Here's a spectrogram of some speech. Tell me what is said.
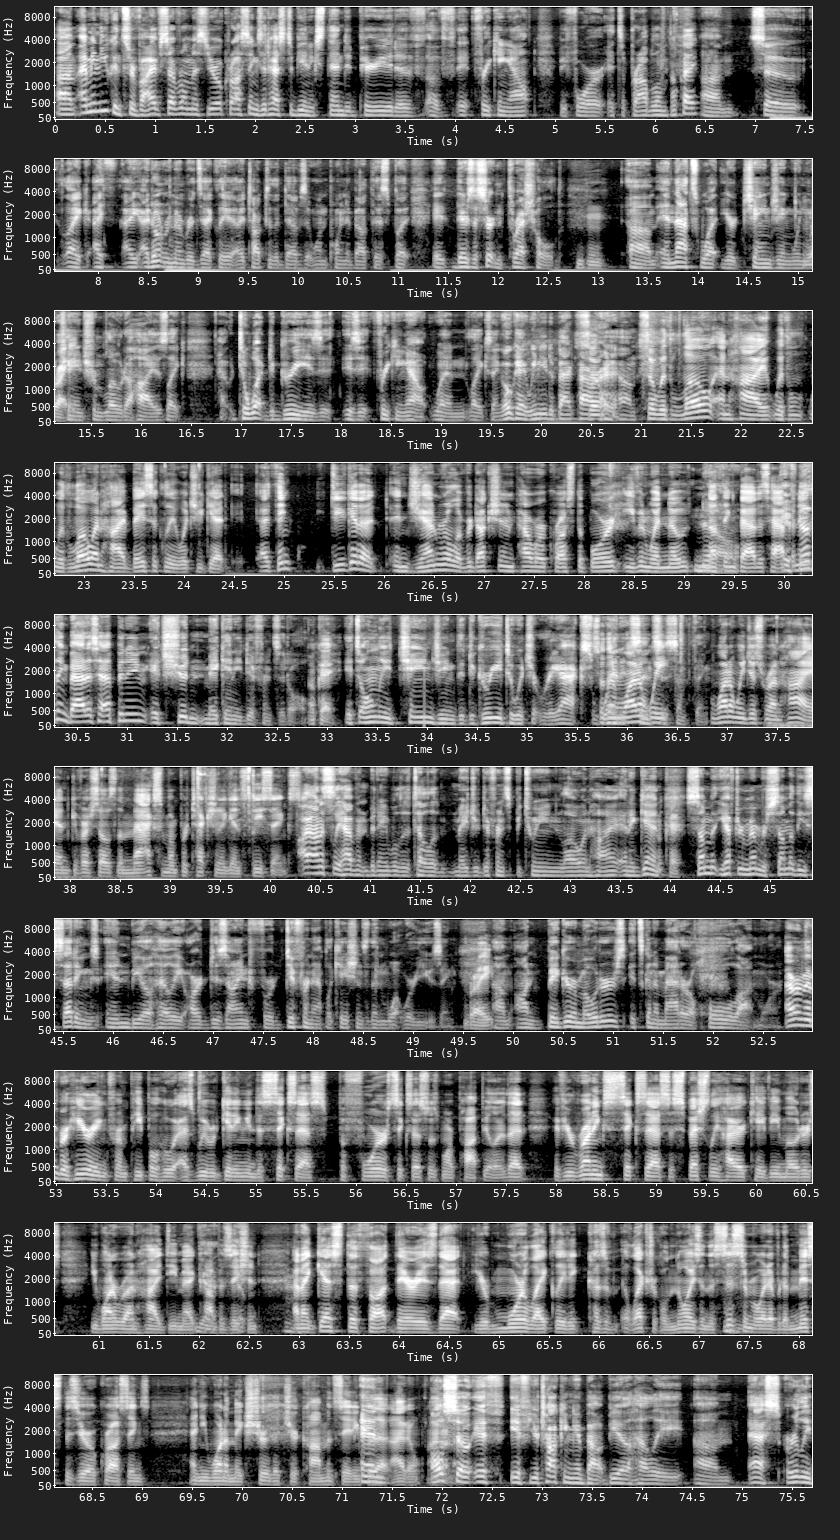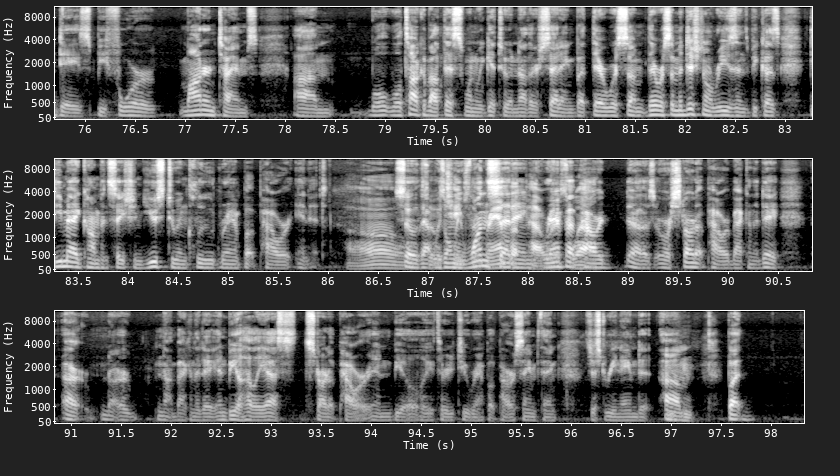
Um, I mean, you can survive several missed zero crossings. It has to be an extended period of, of it freaking out before it's a problem. Okay. Um, so, like, I, I I don't remember exactly. I talked to the devs at one point about this, but it, there's a certain threshold, um, and that's what you're changing when you Mm-hmm. Right. change from low to high. Is like, how, to what degree is it is it freaking out when like saying, okay, we need to back power So, down. so with low and high, with with low and high, basically what you get, I think, do you get a in general a reduction in power across the board, even when no, nothing bad is happening? If nothing bad is happening, it shouldn't make any difference at all. Okay. It's only changing the degree to which it reacts so when then why don't we something. why don't we just run high and give ourselves the maximum protection against desyncs? I honestly haven't been able to tell a major difference between low and high. And again, Okay. some you have to remember some of these settings in BL Heli are designed for different applications than what we're using. Right. Um, on bigger motors, it's going to matter a whole lot more. I remember hearing from people who, as we were getting into 6S before 6S was more popular, that if you're running 6S, especially higher KV motors, you want to run high demag compensation. Mm-hmm. And I guess the thought there is that you're more likely to, because of electrical noise in the system Mm-hmm. or whatever, to miss the zero crossings, and you want to make sure that you're compensating for that. I don't. I don't also, know. if if you're talking about BL Heli um, S early days before modern times, um, we'll we'll talk about this when we get to another setting. But there were some there were some additional reasons because demag compensation used to include ramp up power in it. oh, So that it was only one ramp-up setting, power ramp up well. power uh, or startup power back in the day, or, or not back in the day, in BL startup power in BL Heli 32 ramp up power, same thing, just renamed it. Um, Mm-hmm. but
